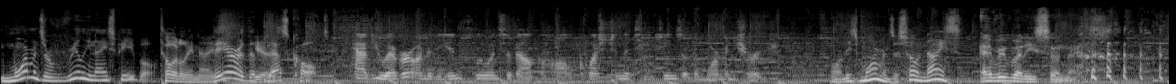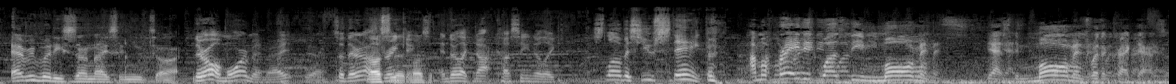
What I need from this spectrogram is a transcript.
Mormons are really nice people. Totally nice. They are the Yes. best cult. Have you ever, under the influence of alcohol, questioned the teachings of the Mormon church? Well, these Mormons are so nice. Everybody's so nice. Everybody's so nice in Utah. They're all Mormon, right? Yeah. So they're not Most drinking, it. and they're like not cussing. They're like, "Slovis, you stink." I'm afraid it was the Mormons. Yes, the Mormons were the correct answer.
